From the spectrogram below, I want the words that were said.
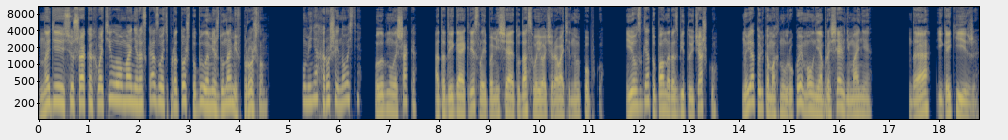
Надеюсь, у Шака хватило ума не рассказывать про то, что было между нами в прошлом. «У меня хорошие новости», — улыбнулась Шака, отодвигая кресло и помещая туда свою очаровательную попку. Ее взгляд упал на разбитую чашку, но я только махнул рукой, мол, не обращай внимания. «Да? И какие же?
